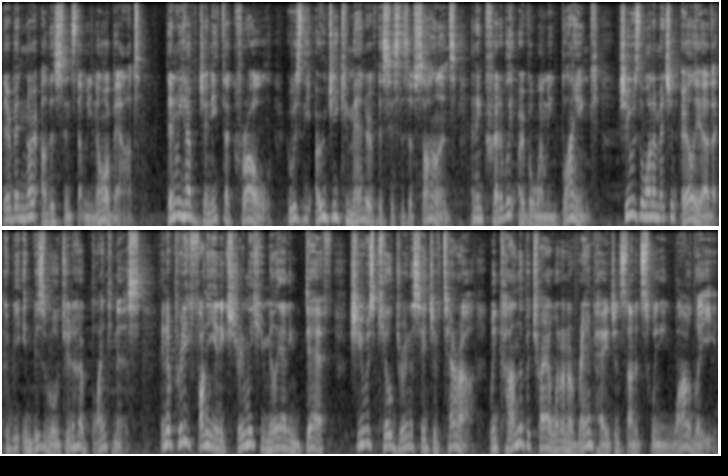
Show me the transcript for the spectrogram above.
there have been no others since that we know about. Then we have Jenetia Krole, who is the OG commander of the Sisters of Silence, an incredibly overwhelming blank. She was the one I mentioned earlier that could be invisible due to her blankness. In a pretty funny and extremely humiliating death, she was killed during the Siege of Terra, when Kharn the Betrayer went on a rampage and started swinging wildly.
